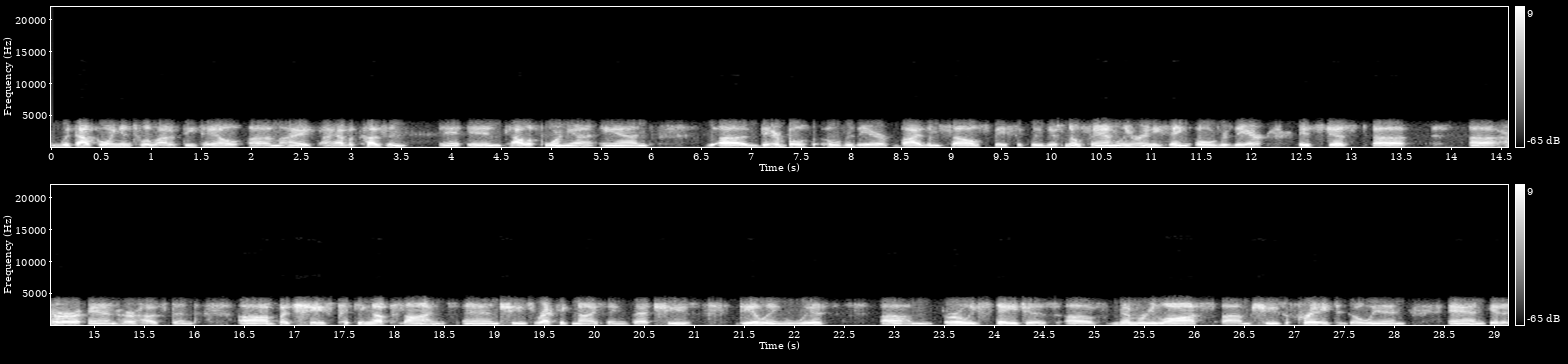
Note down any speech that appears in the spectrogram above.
without going into a lot of detail, um, I, I have a cousin in, in California, and uh, they're both over there by themselves. Basically, there's no family or anything over there. It's just uh, uh, her and her husband. Uh, but she's picking up signs, and she's recognizing that she's dealing with um, early stages of memory loss. Um, she's afraid to go in and get a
